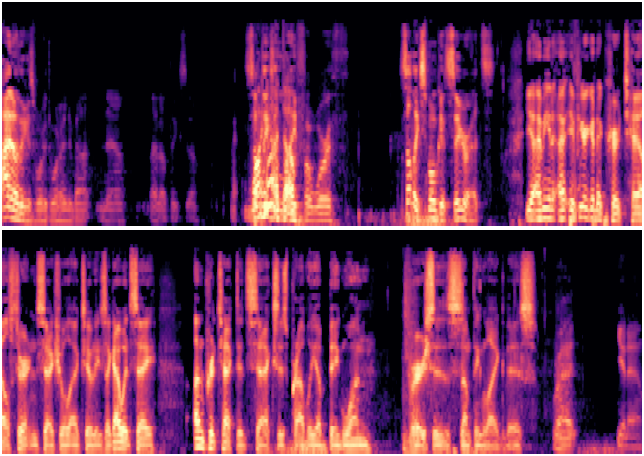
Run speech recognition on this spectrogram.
I don't think it's worth worrying about. No, I don't think so. Some Why things not, in though? life are worth. It's not like smoking cigarettes. Yeah, I mean, uh, if you're going to curtail certain sexual activities, like I would say, unprotected sex is probably a big one versus something like this. Right. You know,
